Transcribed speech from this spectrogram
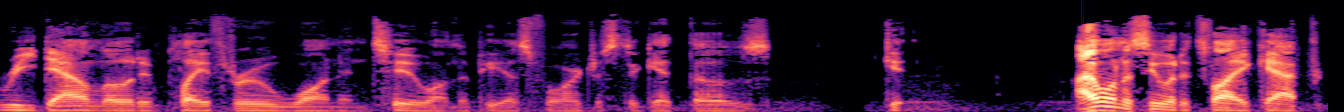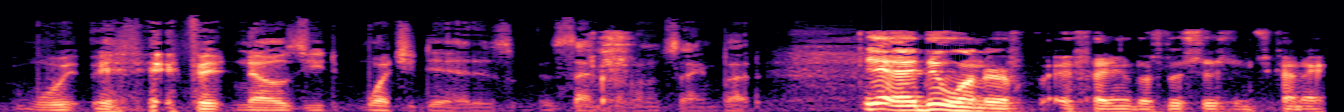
re-download and play through one and two on the PS4 just to get those I want to see what it's like after if, if it knows you what you did is essentially what I'm saying. But yeah, I do wonder if, if any of those decisions kind of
